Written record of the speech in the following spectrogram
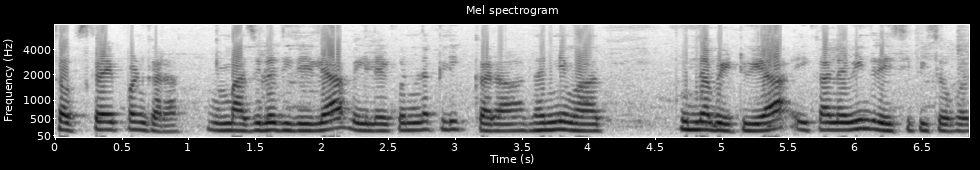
सबस्क्राईब पण करा. बाजूला दिलेल्या बेल आयकॉनला क्लिक करा. धन्यवाद. पुन्हा भेटूया एका नवीन रेसिपीसोबत.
